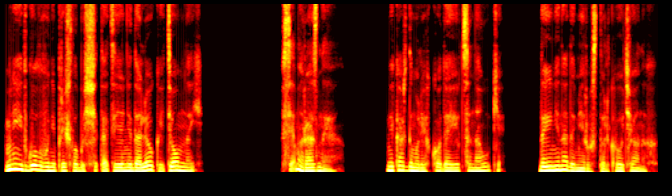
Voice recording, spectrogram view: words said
Мне и в голову не пришло бы считать ее недалекой, темной. Все мы разные. Не каждому легко даются науки, да и не надо миру столько ученых.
